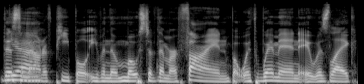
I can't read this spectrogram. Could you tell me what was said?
this Yeah. amount of people, even though most of them are fine. But with women, it was like,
